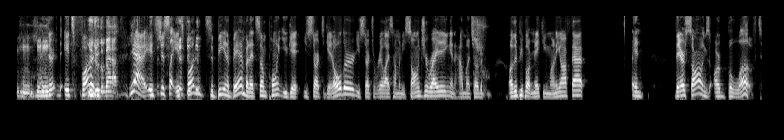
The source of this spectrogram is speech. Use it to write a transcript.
you there, it's fun. do the math. Yeah, it's just like it's fun to be in a band, but at some point you get you start to get older, you start to realize how many songs you're writing and how much other other people are making money off that. And their songs are beloved.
